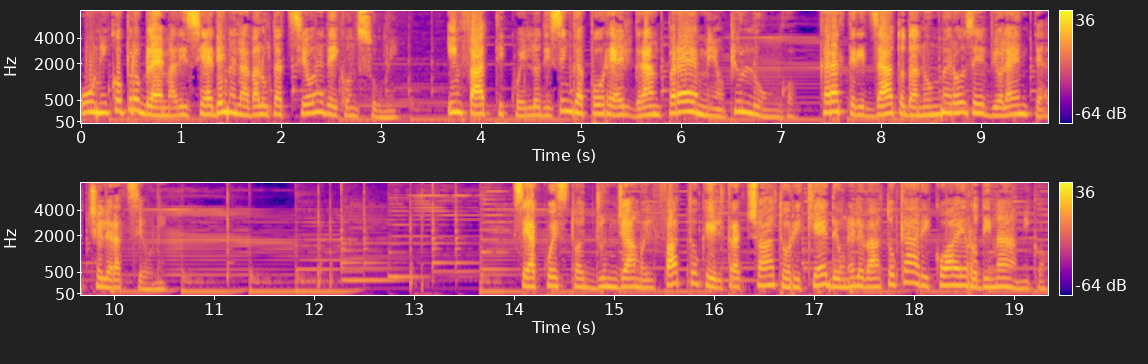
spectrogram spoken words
Unico problema risiede nella valutazione dei consumi. Infatti quello di Singapore è il Gran Premio più lungo, caratterizzato da numerose e violente accelerazioni. Se a questo aggiungiamo il fatto che il tracciato richiede un elevato carico aerodinamico,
